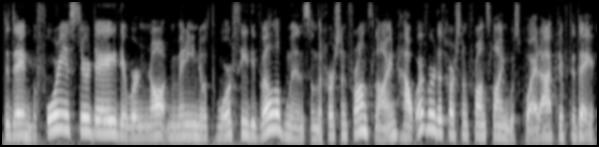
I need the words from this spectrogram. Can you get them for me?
the day before yesterday, there were not many noteworthy developments on the Kherson front line. However, the Kherson front line was quite active today.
